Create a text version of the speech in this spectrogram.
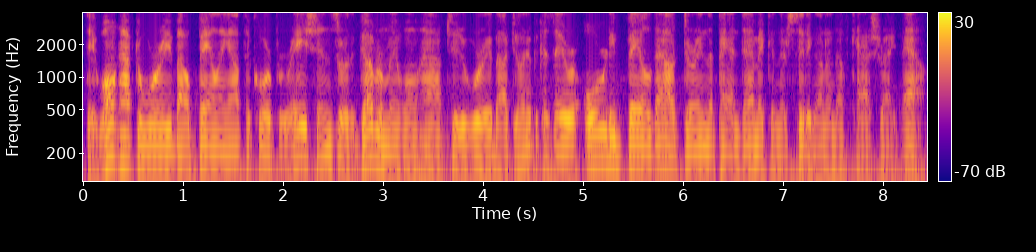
They won't have to worry about bailing out the corporations, or the government won't have to worry about doing it because they were already bailed out during the pandemic and they're sitting on enough cash right now.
